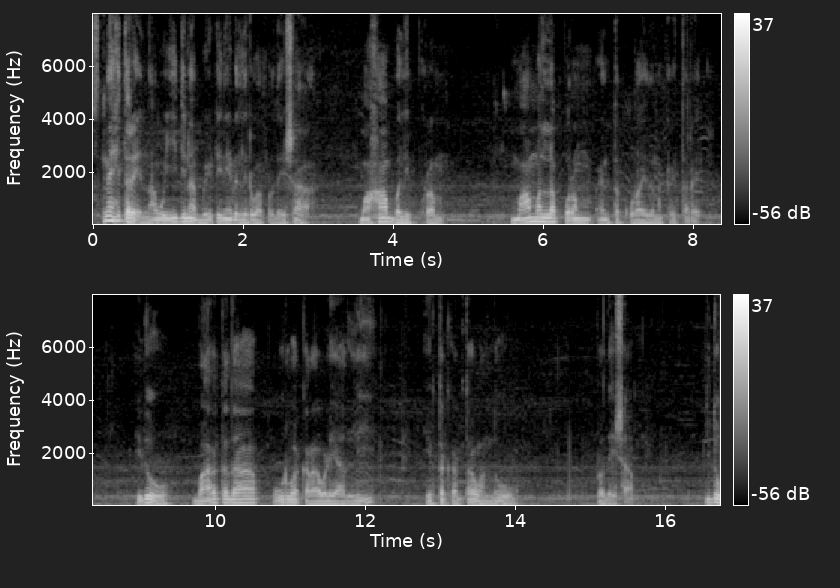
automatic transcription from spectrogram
ಸ್ನೇಹಿತರೆ, ನಾವು ಈ ದಿನ ಭೇಟಿ ನೀಡಲಿರುವ ಪ್ರದೇಶ ಮಹಾಬಲಿಪುರಂ. ಮಾಮಲ್ಲಪುರಂ ಅಂತ ಕೂಡ ಇದನ್ನು ಕರೀತಾರೆ. ಇದು ಭಾರತದ ಪೂರ್ವ ಕರಾವಳಿಯಲ್ಲಿ ಇರ್ತಕ್ಕಂಥ ಒಂದು ಪ್ರದೇಶ. ಇದು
